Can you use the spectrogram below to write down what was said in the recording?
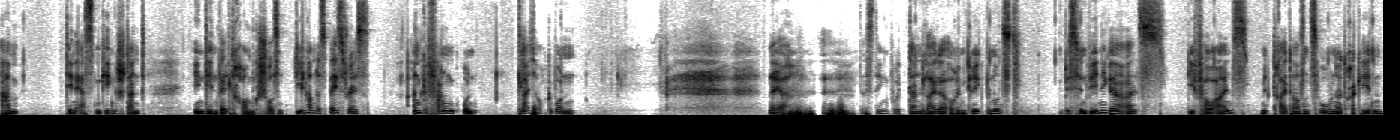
haben den ersten Gegenstand in den Weltraum geschossen. Die haben das Space Race angefangen und gleich auch gewonnen. Naja, äh, das Ding wurde dann leider auch im Krieg benutzt. Ein bisschen weniger als die V1 mit 3200 Raketen.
